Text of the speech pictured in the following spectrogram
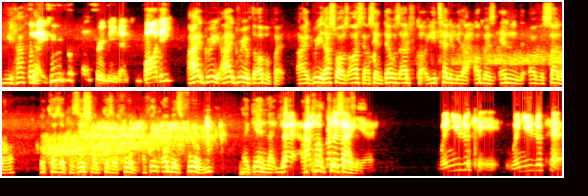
you have to. Like, Nick, who would on three B then? Vardy? I agree. I agree with the other point. I agree. That's what I was asking. I was saying, Devil's advocate. Are you telling me that Ubba's in the- over Salah because of position or because of form? I think Ubba's form, again, like you, Like I I'm can't not gonna lie, it. yeah. When you look at it, when you look at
